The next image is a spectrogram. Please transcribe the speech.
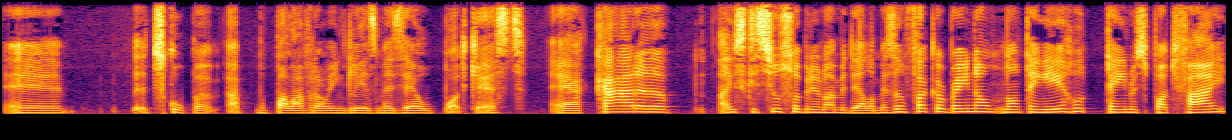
É, desculpa a, o palavrão em inglês, mas é o podcast. É a cara. Eu esqueci o sobrenome dela, mas Unfucker Brain não, não tem erro, tem no Spotify.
